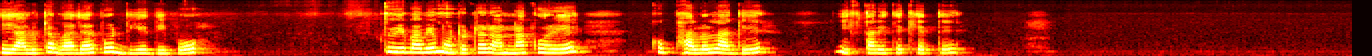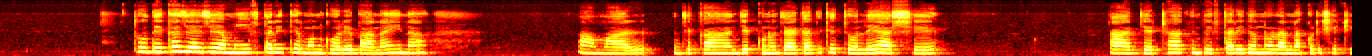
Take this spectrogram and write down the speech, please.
এই আলুটা বাজার পর দিয়ে দিব। তো এভাবে মটরটা রান্না করে খুব ভালো লাগে ইফতারিতে খেতে। তো দেখা যায় যে আমি ইফতারি তেমন ঘরে বানাই না। আমার যে যে কোনো জায়গা থেকে চলে আসে। আর যেটা কিন্তু ইফতারির জন্য রান্না করি সেটি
